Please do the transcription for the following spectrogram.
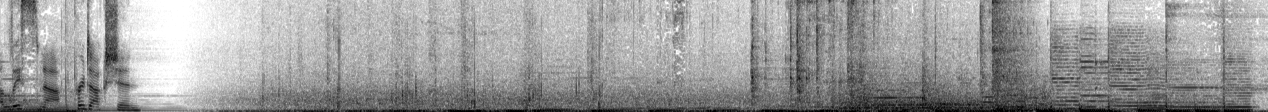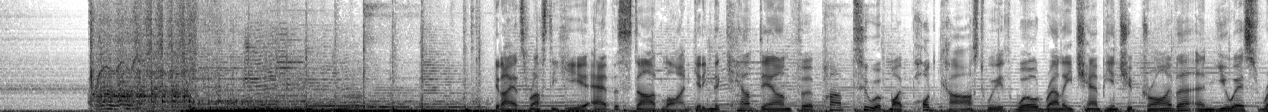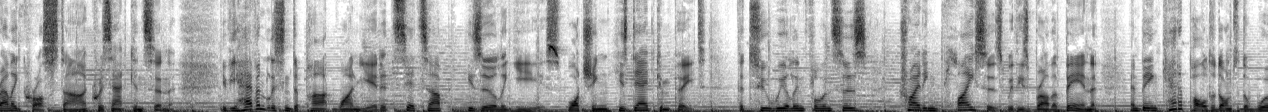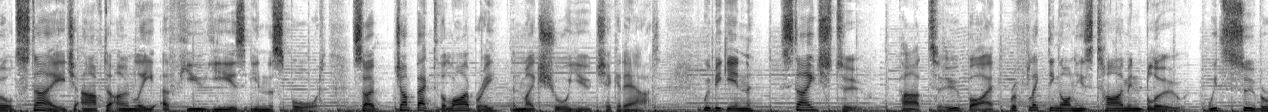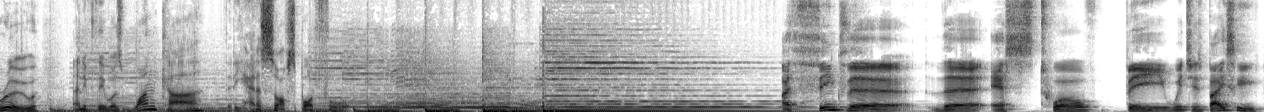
A listener production. G'day, it's Rusty here at the start line, getting the countdown for part two of my podcast with World Rally Championship driver and US Rallycross star Chris Atkinson. If you haven't listened to part one yet, it sets up his early years, watching his dad compete, the two wheel influences, trading places with his brother Ben, and being catapulted onto the world stage after only a few years in the sport. So jump back to the library and make sure you check it out. We begin stage two Part 2 by reflecting on his time in blue with Subaru and if there was one car that he had a soft spot for. I think the the S12B, which is basically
